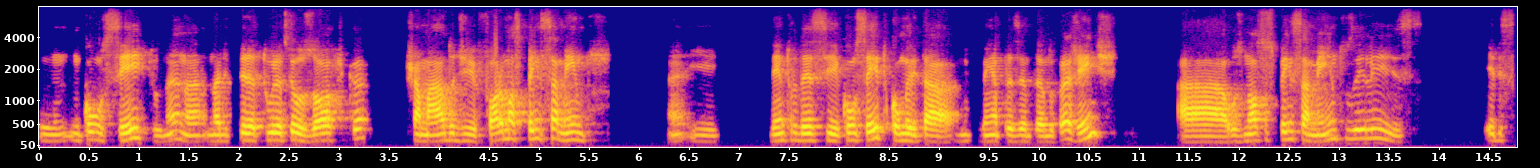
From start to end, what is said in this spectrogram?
um, um conceito, né, na, na literatura teosófica chamado de formas pensamentos. Né? E dentro desse conceito, como ele está muito bem apresentando para a gente, os nossos pensamentos eles eles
